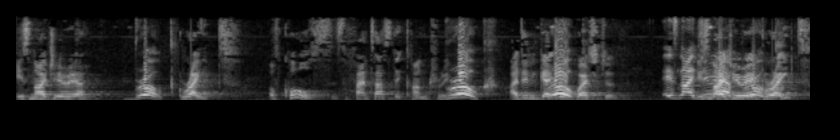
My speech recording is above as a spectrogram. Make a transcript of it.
Is Nigeria Broke. great? Of course, it's a fantastic country. Broke. I didn't get Broke. your question. Is Nigeria, Is Nigeria broke? great?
